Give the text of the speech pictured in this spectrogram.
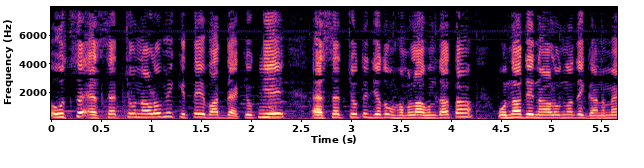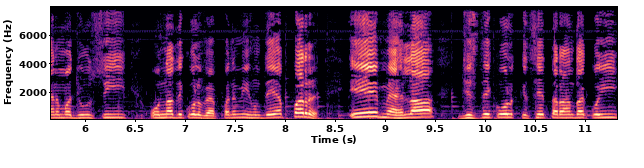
ਉਸ ਐਸਐਚਓ ਨਾਲੋਂ ਵੀ ਕਿਤੇ ਵੱਧ ਹੈ, ਕਿਉਂਕਿ ਐਸਐਚਓ ਤੇ ਜਦੋਂ ਹਮਲਾ ਹੁੰਦਾ ਤਾਂ ਉਹਨਾਂ ਦੇ ਨਾਲ ਉਹਨਾਂ ਦੇ ਗਨਮੈਨ ਮੌਜੂਦ ਸੀ, ਉਹਨਾਂ ਦੇ ਕੋਲ ਵੈਪਨ ਵੀ ਹੁੰਦੇ ਆ, ਪਰ ਇਹ ਮਹਿਲਾ ਜਿਸ ਦੇ ਕੋਲ ਕਿਸੇ ਤਰ੍ਹਾਂ ਦਾ ਕੋਈ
